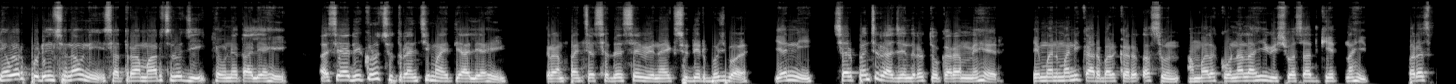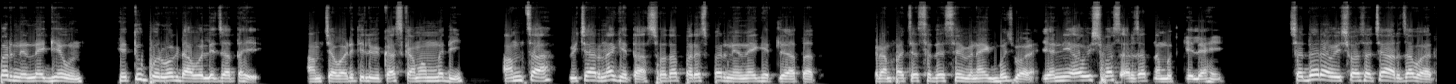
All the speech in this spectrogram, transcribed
यावर पुढील सुनावणी सतरा मार्च रोजी ठेवण्यात आली आहे असे अधिकृत सूत्रांची माहिती आली आहे. ग्रामपंचायत सदस्य विनायक सुधीर भुजबळ यांनी सरपंच राजेंद्र तुकाराम मेहेर हे मनमानी कारभार करत असून आम्हाला कोणालाही विश्वासात घेत नाहीत परस्पर निर्णय घेऊन हेतुपूर्वक डावलले जात आहे. आमच्या वाडीतील विकास कामांमध्ये आमचा विचार न घेता स्वतः परस्पर निर्णय घेतले जातात. ग्रामपंचायत सदस्य विनायक भुजबळ यांनी अविश्वास अर्जात नमूद केले आहे. सदर अविश्वासाच्या अर्जावर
